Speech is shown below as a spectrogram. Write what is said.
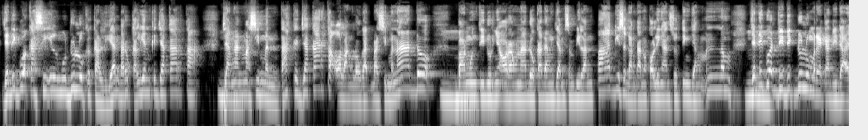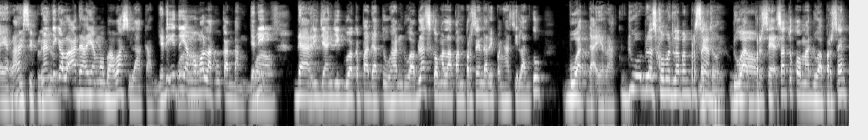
Jadi gua kasih ilmu dulu ke kalian, baru kalian ke Jakarta. Hmm. Jangan masih mentah ke Jakarta. Orang logat masih Manado. Hmm. Bangun tidurnya orang Manado kadang jam 9 pagi, sedangkan callingan syuting jam 6. Hmm. Jadi gua didik dulu mereka di daerah. Disiplin Nanti dulu. kalau ada yang mau bawa silakan. Jadi itu yang Wow. mau lakukan bang. Jadi Wow. dari janji gua kepada Tuhan 12,8% dari penghasilanku buat daerahku. 12,8 persen. Betul. 2 Wow. persen, 1,2 persen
